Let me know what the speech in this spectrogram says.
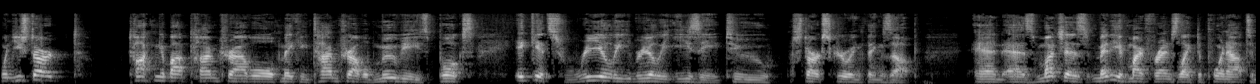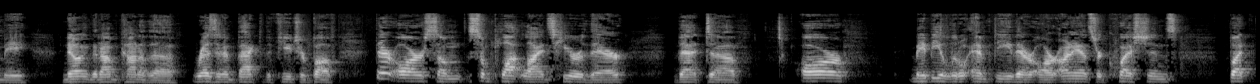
When you start talking about time travel, making time travel movies, books, it gets really, really easy to start screwing things up. And as much as many of my friends like to point out to me, knowing that I'm kind of the resident Back to the Future buff, there are some some plot lines here or there that uh, are maybe a little empty. There are unanswered questions, but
